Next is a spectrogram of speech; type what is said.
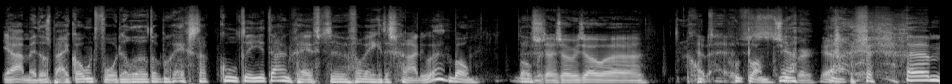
Ja, met als bijkomend voordeel dat het ook nog extra koelte in je tuin geeft eh, vanwege de schaduw, hè? Boom. Bomen Dus zijn sowieso eh, goed, hebben- goed plan. Super. Ja. Ja. Ehm,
